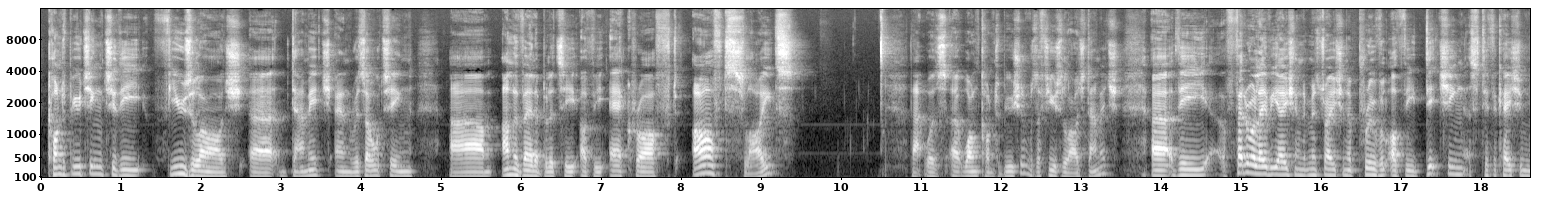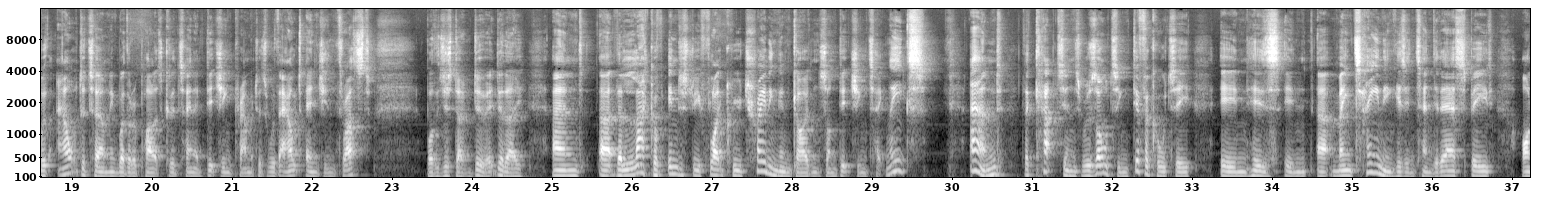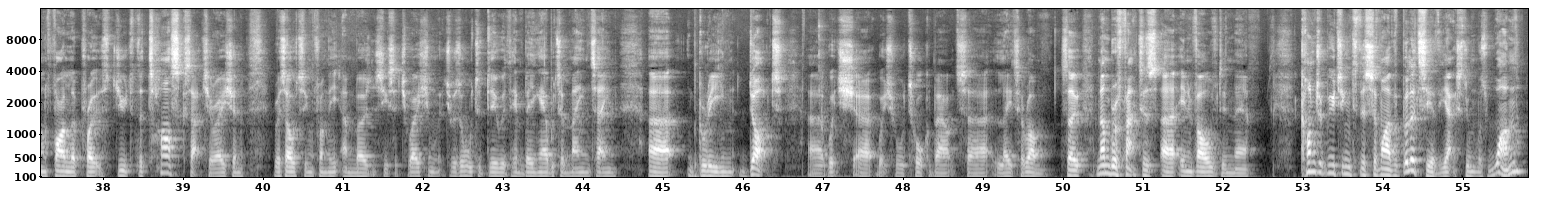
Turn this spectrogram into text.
contributing to the fuselage uh, damage and resulting um, unavailability of the aircraft aft slides. That was uh, one contribution, was a fuselage damage. Uh, the Federal Aviation Administration approval of the ditching certification without determining whether a pilot could attain a ditching parameters without engine thrust. Well, they just don't do it, do they? And uh, the lack of industry flight crew training and guidance on ditching techniques, and the captain's resulting difficulty in his in uh, maintaining his intended airspeed on final approach due to the task saturation resulting from the emergency situation, which was all to do with him being able to maintain uh, green dot. Uh, which uh, which we'll talk about uh, later on. So, number of factors uh, involved in there. Contributing to the survivability of the accident was one,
